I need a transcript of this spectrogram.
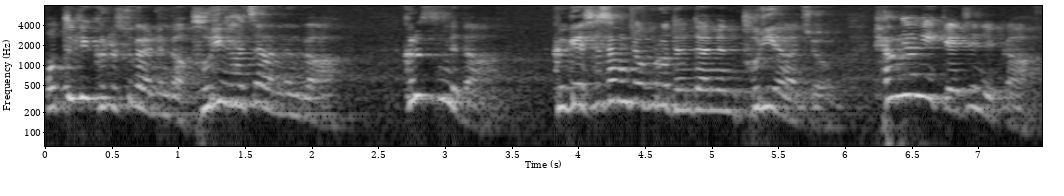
어떻게 그럴 수가 있는가? 불이하지 않는가? 그렇습니다. 그게 세상적으로 된다면 불이하죠. 평형이 깨지니까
